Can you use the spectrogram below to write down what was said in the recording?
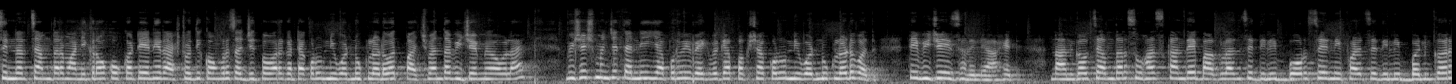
सिन्नरचे आमदार माणिकराव कोकाटे यांनी राष्ट्रवादी काँग्रेस अजित पवार गटाकडून निवडणूक लढवत पाचव्यांदा विजय मिळवला आहे. विशेष म्हणजे त्यांनी यापूर्वी वेगवेगळ्या पक्षाकडून निवडणूक लढवत ते विजयी झालेले आहेत. नांदगावचे आमदार सुहास कांदे बागलांचे दिलीप बोरसे निफाळचे दिलीप बनकर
